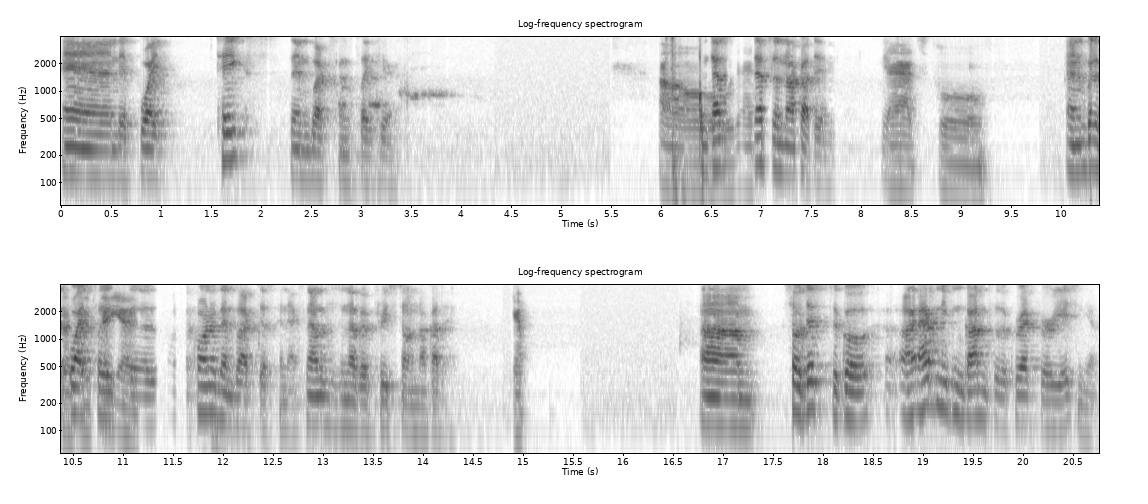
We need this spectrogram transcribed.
and if white takes, then black's going to play here. Oh, that's that's that's a nakade. that's cool. And but So if white plays yeah. the, the corner, then black disconnects. Now this is another three stone nakade. Yeah. Um, so just to go, I haven't even gotten to the correct variation yet.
